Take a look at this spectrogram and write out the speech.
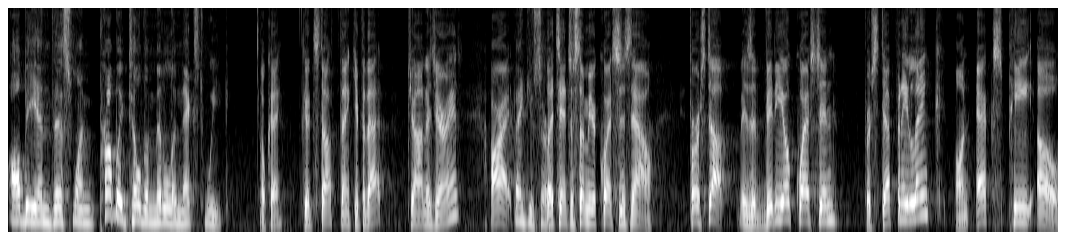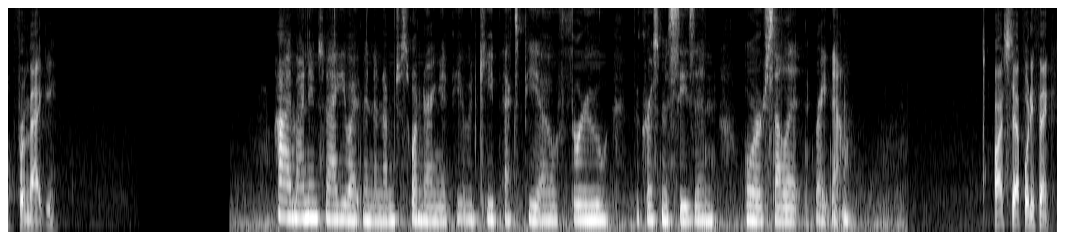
I'll be in this one probably till the middle of next week. Okay, good stuff. Thank you for that, Jon Najarian. All right. Thank you, sir. Let's answer some of your questions now. First up is a video question for Stephanie Link on XPO from Maggie. Hi, my name's Maggie Whiteman, and I'm just wondering if you would keep XPO through the Christmas season or sell it right now. All right, Steph, what do you think?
